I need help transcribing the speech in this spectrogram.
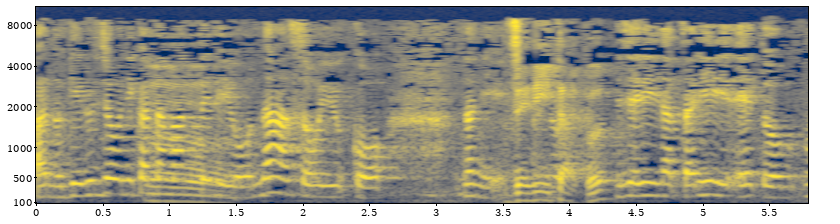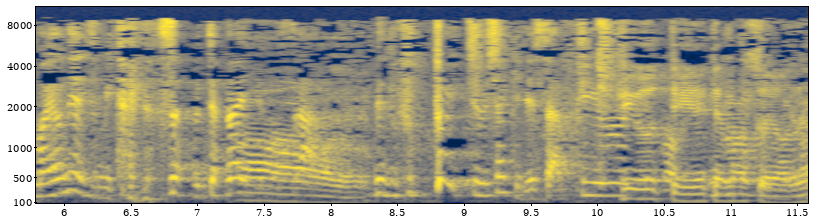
うあのゲル状に固まってるような、うん、そういうこう何？ゼリータイプ？ゼリーだったり、えーと、マヨネーズみたいなさ じゃないけどさで太い注射器でさピューピューって入れてますよね、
